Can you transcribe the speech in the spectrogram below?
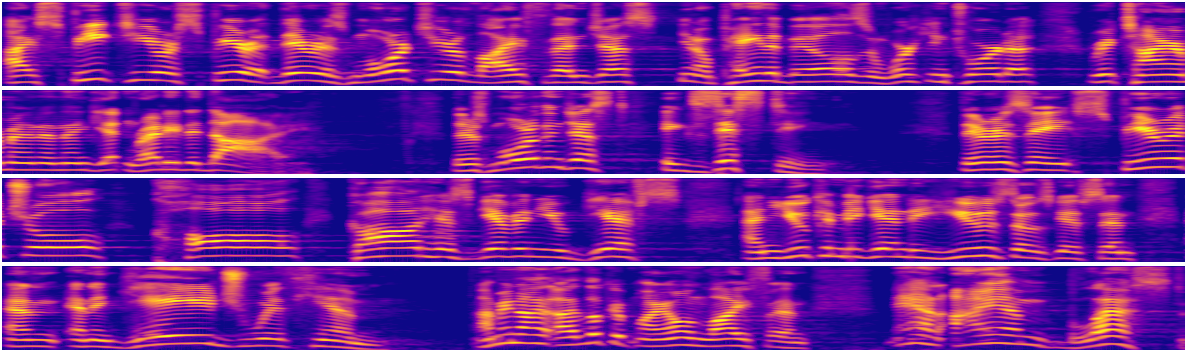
I speak to your spirit. There is more to your life than just, you know, paying the bills and working toward a retirement and then getting ready to die. There's more than just existing. There is a spiritual call. God has given you gifts, and you can begin to use those gifts and, and, and engage with Him. I mean, I, I look at my own life, and man, I am blessed.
